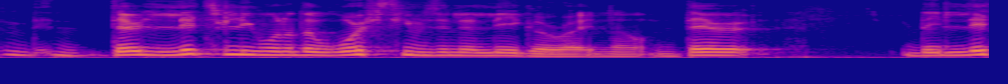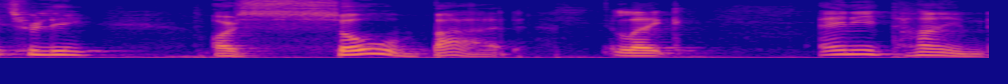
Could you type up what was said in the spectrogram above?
They're literally one of the worst teams in the Liga right now. They're they literally are so bad. Like anytime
